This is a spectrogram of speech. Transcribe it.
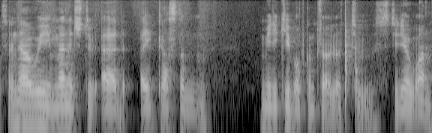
So now we managed to add a custom MIDI keyboard controller to Studio One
